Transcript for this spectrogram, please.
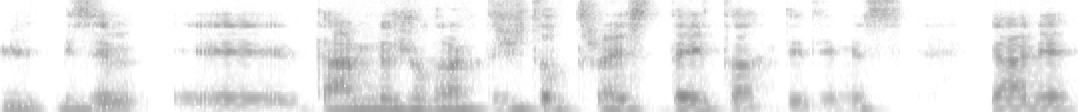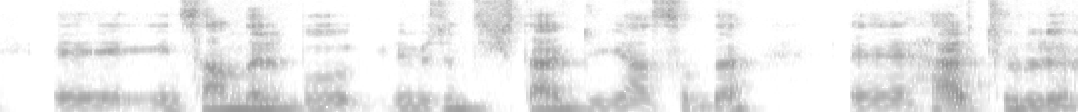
bi bizim, eee, terminoloji olarak digital trace data dediğimiz, yani, eee, insanların bu günümüzün dijital dünyasında, eee, her türlü,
